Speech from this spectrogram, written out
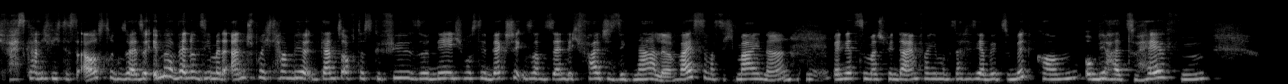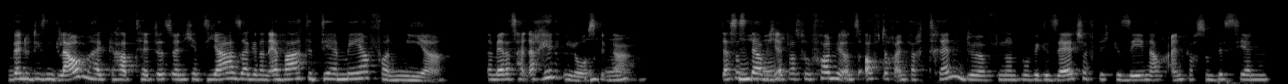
ich weiß gar nicht, wie ich das ausdrücken soll. Also immer, wenn uns jemand anspricht, haben wir ganz oft das Gefühl, so, nee, ich muss den wegschicken, sonst sende ich falsche Signale. Weißt du, was ich meine? Mhm. Wenn jetzt zum Beispiel in deinem Fall jemand gesagt hat, ja, willst du mitkommen, um dir halt zu helfen? Wenn du diesen Glauben halt gehabt hättest, wenn ich jetzt Ja sage, dann erwartet der mehr von mir. Dann wäre das halt nach hinten losgegangen. Mhm. Das ist, glaube ich, mhm. etwas, wovon wir uns oft auch einfach trennen dürfen und wo wir gesellschaftlich gesehen auch einfach so ein bisschen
